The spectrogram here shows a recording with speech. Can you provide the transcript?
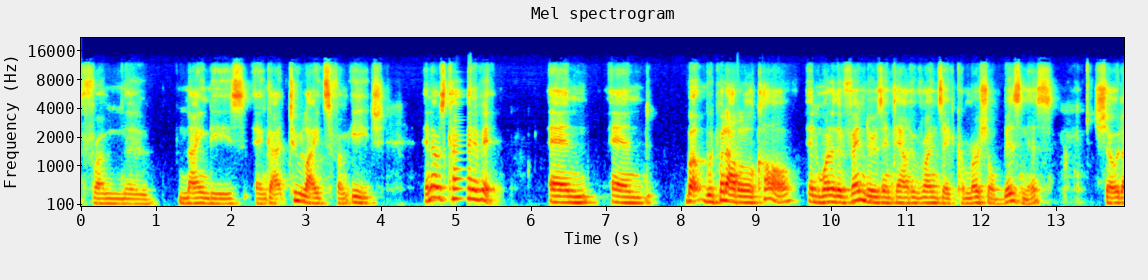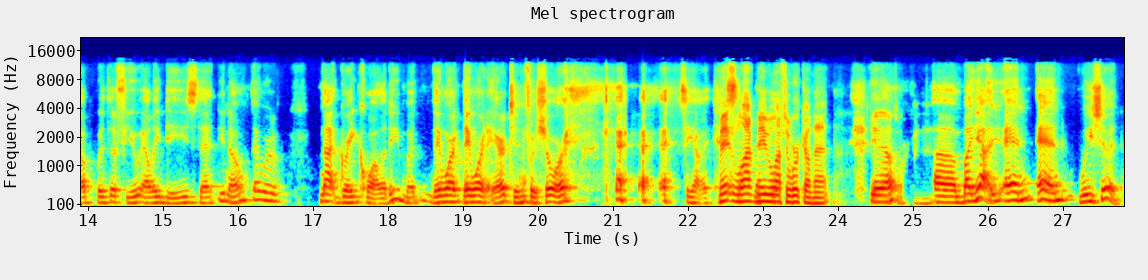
from the 90s, and got two lights from each, and that was kind of it. And and but we put out a little call, and one of the vendors in town who runs a commercial business showed up with a few LEDs that you know they were not great quality, but they weren't they weren't Ayrton for sure. See how I, Maybe we'll have maybe we'll have to work on that. you We'll have to know. that. Um, but yeah, and and we should.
